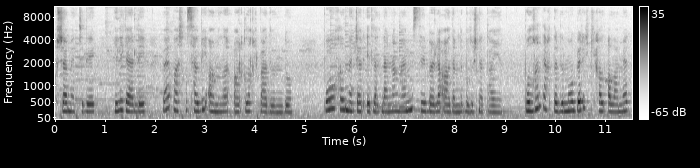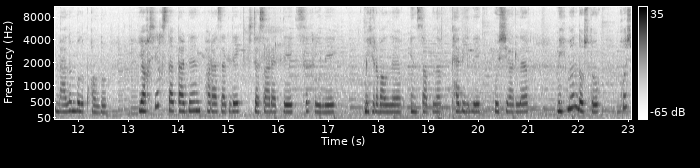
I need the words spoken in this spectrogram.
xushomadchilik hiylagarlik va boshqa salbiy omillar orqali ifodalanadi bu xil nachar illatlarning hammasi birla odamda bo'lishni tayin bo'lgan taqdirdami bir ikki xil alomat ma'lum bo'lib qoldi yaxshi xislatlardan farosatlik jasoratlik sixiylik mehribonlik insoflik tabiiylik hushyorlik mehmondo'stlik xush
